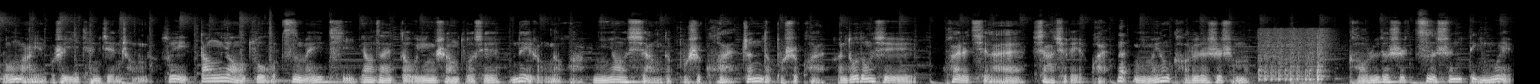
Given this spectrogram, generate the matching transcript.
罗马也不是一天建成的。所以，当要做自媒体，要在抖音上做些内容的话，你要想的不是快，真的不是快。很多东西快的起来，下去的也快。那你们要考虑的是什么？考虑的是自身定位，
